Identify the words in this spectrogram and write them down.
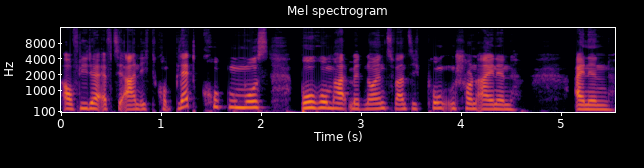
auf die der FCA nicht komplett gucken muss. Bochum hat mit 29 Punkten schon einen einen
